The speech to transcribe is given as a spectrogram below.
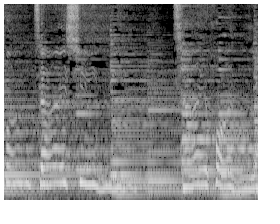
放在心里，才换来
